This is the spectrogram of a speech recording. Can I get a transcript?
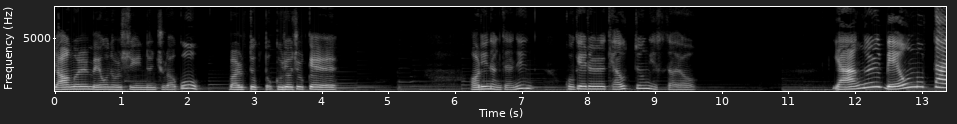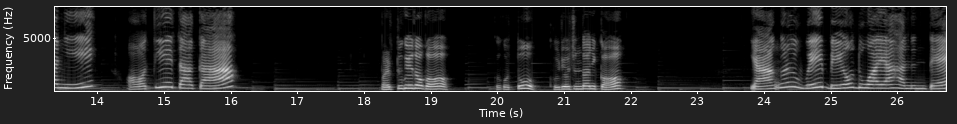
양을 메워 놓을 수 있는 줄하고 말뚝도 그려줄게. 어린 왕자는 고개를 갸우뚱했어요. 양을 메어 놓다니? 어디에다가? 말뚝에다가 그것도 그려준다니까. 양을 왜 메어 놓아야 하는데?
